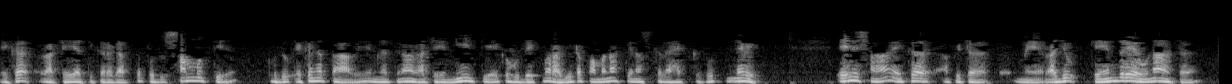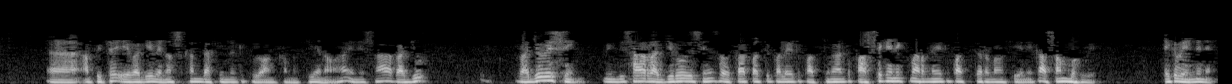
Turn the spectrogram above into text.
ඒක රටේ ඇති කරගත්ත පොදු සම්මුතිය, පොදු එකඟතාවය, එහෙම නැත්නම් රටේ නීතිය ඒක හුදෙක්ම රජුට පමණක් වෙනස් කළ හැක්කකුත් නෙවෙයි. ඒ නිසා ඒක අපිට මේ රජු කේන්ද්‍රය වුණාට අපිට ඒ වගේ වෙනස්කම් දකින්නට පුළුවන්කම තියෙනවා. ඒ නිසා රජු රජු විසින් බිම්බිසාර රජුරෝ විසින් සෝතාපට්ටි ඵලයට පත් වුණාට පස්සේ කෙනෙක් මරණයට පත් කරනවා කියන එක අසම්භව වෙයි. ඒක වෙන්නේ නැහැ.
